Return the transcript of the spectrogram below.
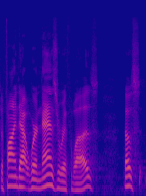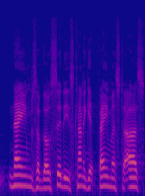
to find out where Nazareth was. Those names of those cities kind of get famous to us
